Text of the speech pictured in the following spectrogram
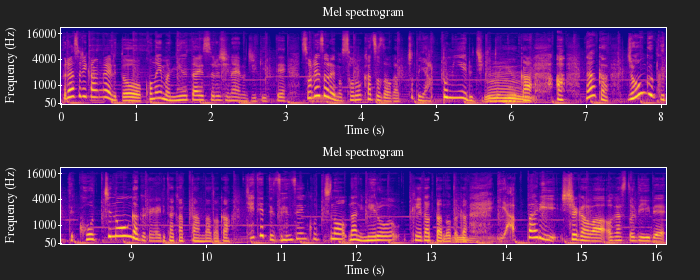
プラスに考えるとこの今入隊するしないの時期ってそれぞれのソロ活動がちょっとやっと見える時期というか、うん。あなんかジョングクってこっちの音楽がやりたかったんだとかテテって全然こっちの何メロ系だったんだとか、やっぱりシュガーはオガスト D で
